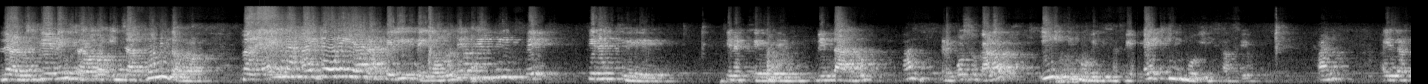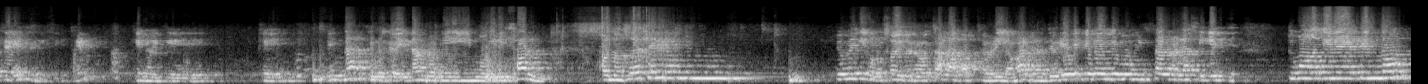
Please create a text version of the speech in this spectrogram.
de la luxación y dolor. Vale, hay, teorías las que dicen que como tienes el lince, tienes que, tienes que ¿vale? Reposo, calor y inmovilización. Es inmovilización, ¿vale? Hay otras teorías que dicen no, que no hay que, que vendar, que no hay que vendarlo ni inmovilizarlo. Cuando nosotros tenemos. Yo me digo, no soy, pero están las dos teorías, ¿vale? La teoría de que no hay que inmovilizarlo es la siguiente. Tú cuando tienes el tendón,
